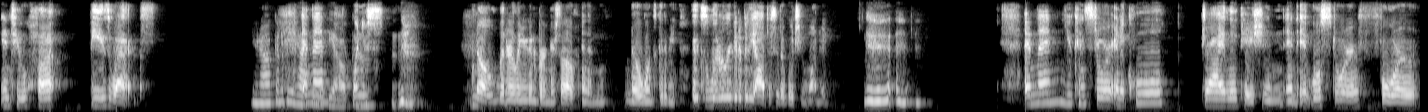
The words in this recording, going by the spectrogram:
into hot beeswax. You're not going to be happy then with the outcome. when you No, literally, you're going to burn yourself, and no one's going to be. It's literally going to be the opposite of what you wanted. And then you can store in a cool, dry location, and it will store for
